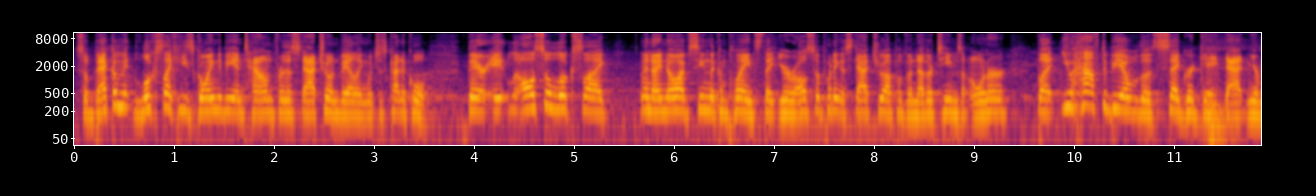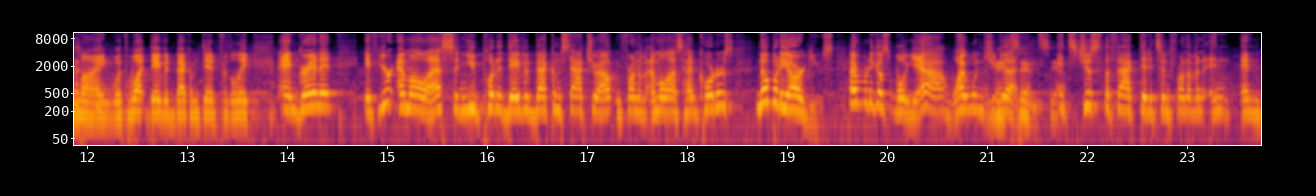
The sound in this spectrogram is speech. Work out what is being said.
So Beckham, it looks like he's going to be in town for the statue unveiling, which is kind of cool. There, it also looks like, and I know I've seen the complaints that you're also putting a statue up of another team's owner, but you have to be able to segregate that in your mind with what David Beckham did for the league. And granted, if you're MLS and you put a David Beckham statue out in front of MLS headquarters, nobody argues. Everybody goes, "Well, yeah, why wouldn't It you do that?" sense, yeah. It's just the fact that it's in front of an and and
